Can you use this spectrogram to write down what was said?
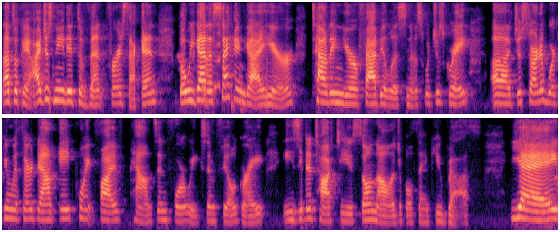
That's okay. I just needed to vent for a second. But we got a second guy here touting your fabulousness, which is great. Uh, just started working with her, down 8.5 pounds in four weeks and feel great. Easy to talk to you, so knowledgeable. Thank you, Beth. Yay,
